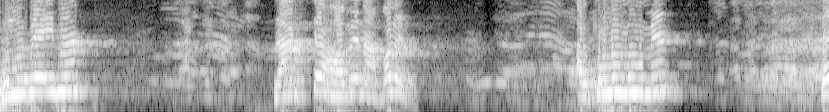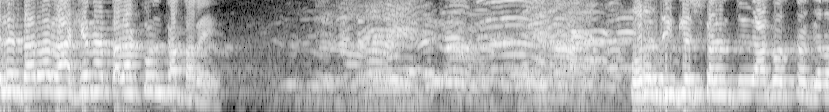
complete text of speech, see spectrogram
কোনো বেঈমান রাখতে হবে না, বলেন। আর কোন মুভমেন্ট তাহলে যারা রাখে না, তারা কোন কাতারে? পরে জিজ্ঞেস করেন, তুই রাখস না কেন?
